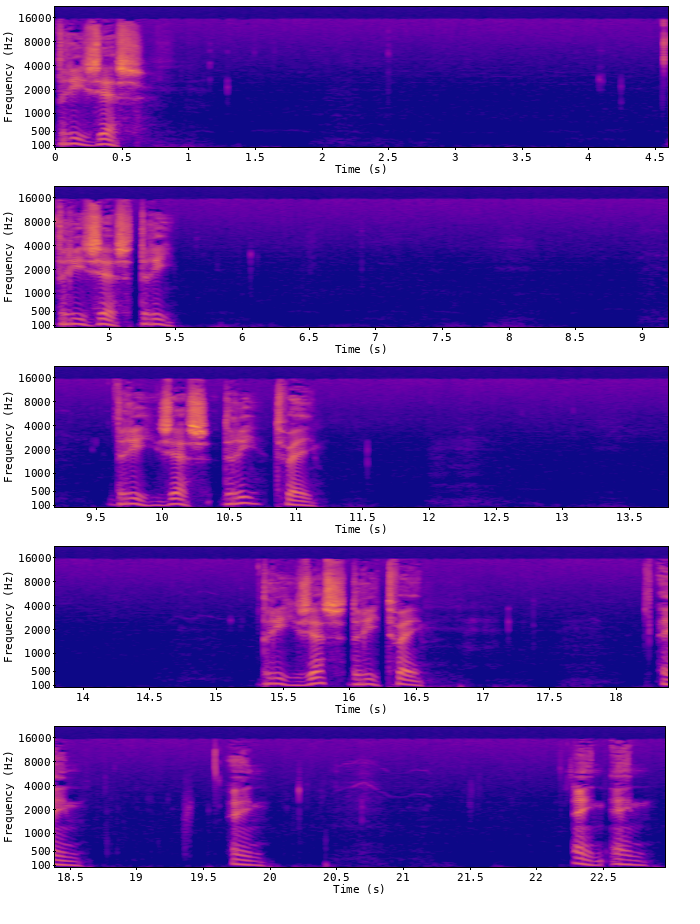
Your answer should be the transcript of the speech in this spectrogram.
3, 6. 3, 6, 3. 3, 6, 3, 2. 3, 6, 3, 2. 1. 1. 1, 1.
